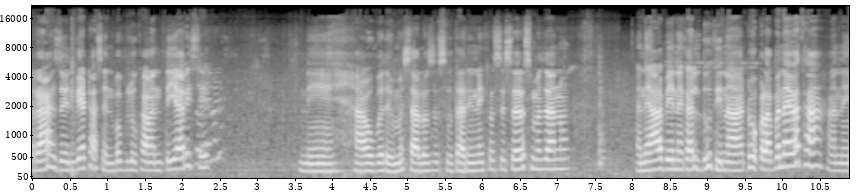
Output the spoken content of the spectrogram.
રાહ જોઈને બેઠા છે ને બબલું ખાવાની તૈયારી છે. ને આવું બધો મસાલો જો સુધારી નાખ્યો છે. સરસ મજાનો. અને આ બેને કાલે દૂધીના ઢોકળા બનાવ્યા હતા અને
